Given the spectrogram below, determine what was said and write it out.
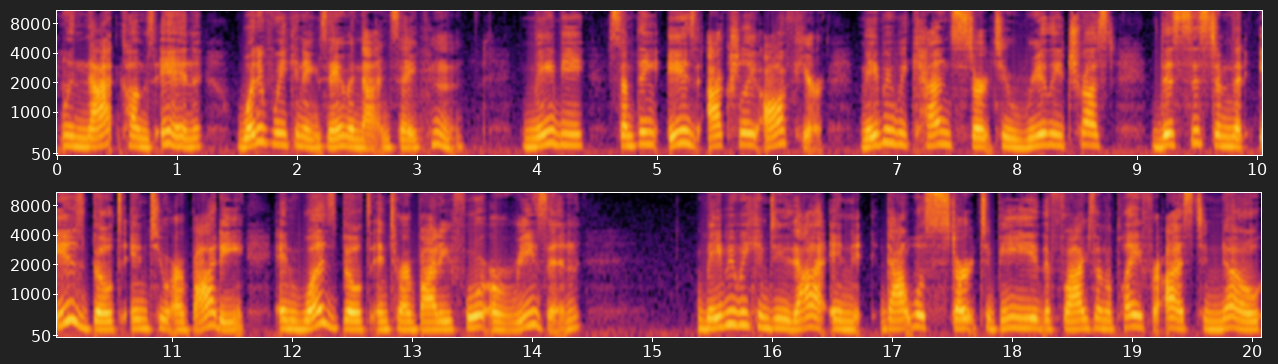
when that comes in, what if we can examine that and say, hmm, maybe something is actually off here? Maybe we can start to really trust this system that is built into our body and was built into our body for a reason. Maybe we can do that, and that will start to be the flags on the play for us to know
